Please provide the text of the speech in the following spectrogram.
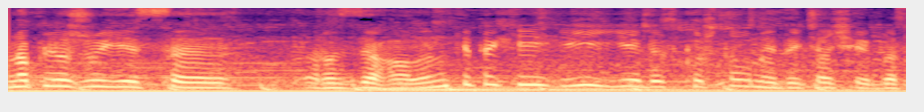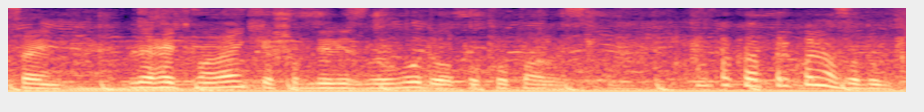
На пляжу є е, роздягалинки такі і є безкоштовний дитячий басейн для геть маленьких, щоб не лізли в воду, а покупалися. Ну, така прикольна задумка.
